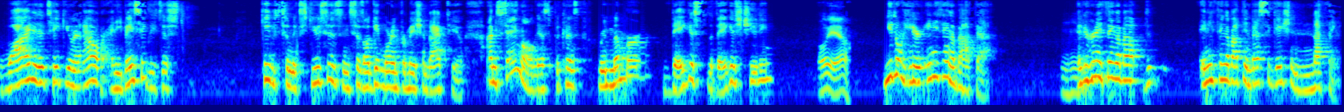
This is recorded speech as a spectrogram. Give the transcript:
why did it take you an hour? And he basically just gives some excuses and says, I'll get more information back to you. I'm saying all this because remember Vegas, the Vegas shooting? Oh, yeah. You don't hear anything about that. Mm-hmm. Have you heard anything about anything about the investigation? Nothing.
